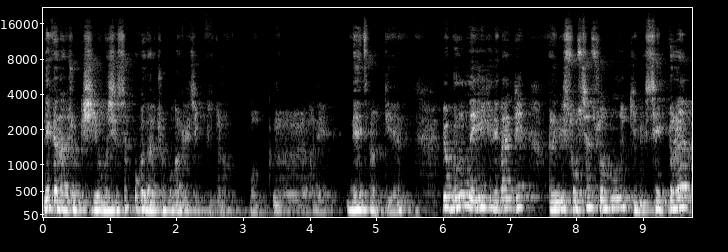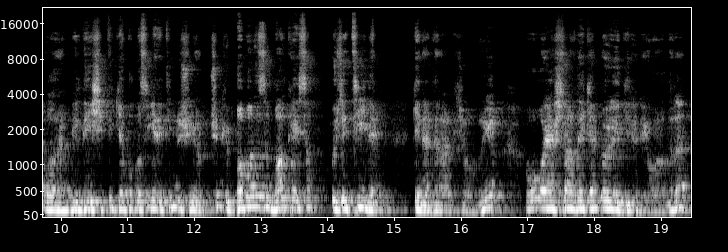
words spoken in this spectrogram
ne kadar çok kişiye ulaşırsak o kadar çok olabilecek bir durum. Network diyelim. Ve bununla ilgili bence hani bir sosyal sorumluluk gibi sektörel olarak bir değişiklik yapılması gerektiğini düşünüyorum. Çünkü babanızın banka hesap özetiyle genelde rallici olunuyor. O, o yaşlardayken öyle giriliyor oralara.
